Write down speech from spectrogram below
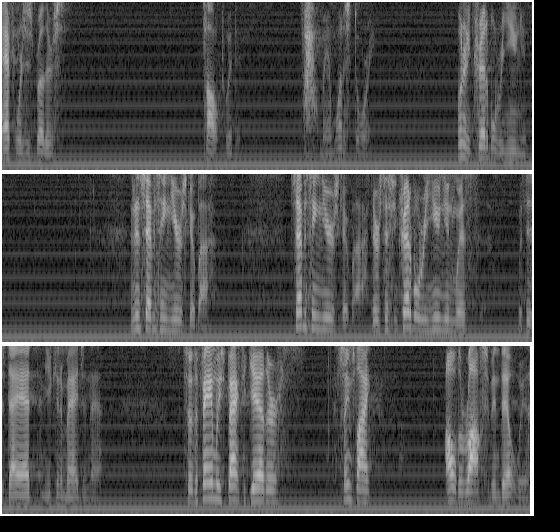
Afterwards, his brothers talked with him. Wow, man, what a story! What an incredible reunion. And then 17 years go by. 17 years go by. There's this incredible reunion with, with his dad. I mean, you can imagine that. So the family's back together. It seems like all the rocks have been dealt with.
